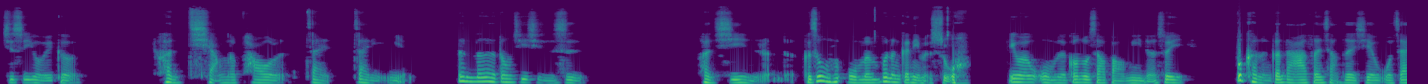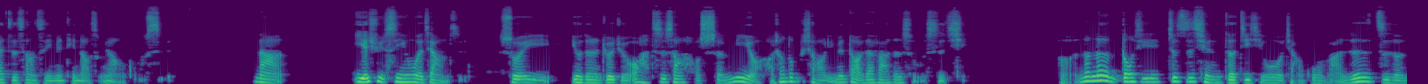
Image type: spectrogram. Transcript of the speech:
其实有一个很强的 power 在在里面，那那个东西其实是很吸引人的，可是我我们不能跟你们说，因为我们的工作是要保密的，所以。不可能跟大家分享这些我在咨商室里面听到什么样的故事。那也许是因为这样子，所以有的人就会觉得哇，智商好神秘哦，好像都不晓得里面到底在发生什么事情。呃，那那个东西就之前的几集我有讲过嘛，就是只能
